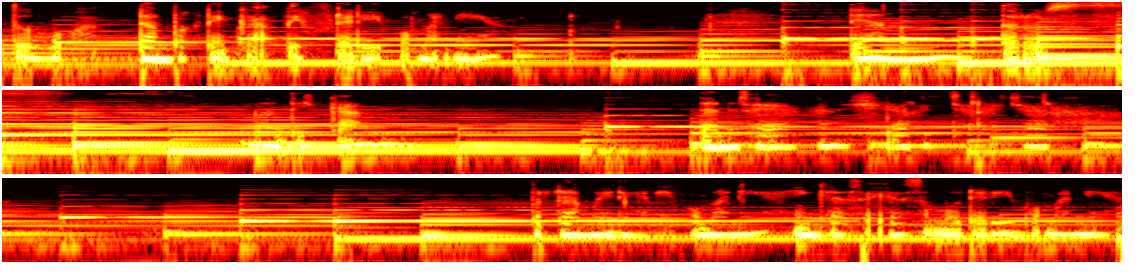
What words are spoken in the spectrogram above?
itu dampak negatif dari hipomania dan terus nantikan dan saya akan share cara-cara berdamai dengan hipomania hingga saya sembuh dari hipomania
